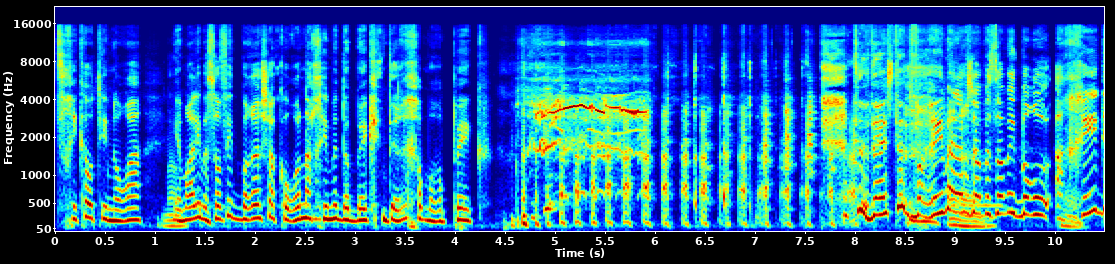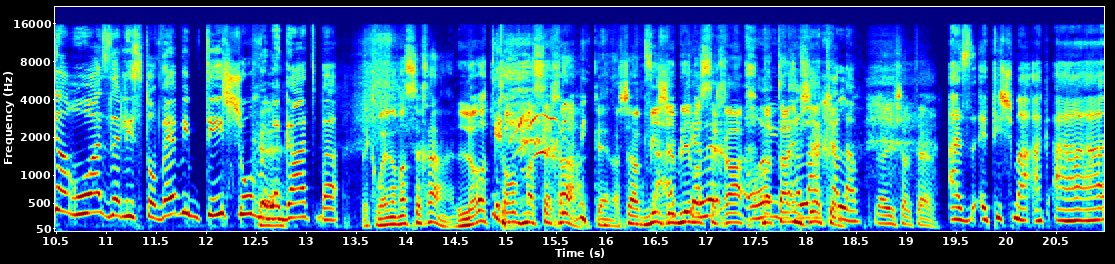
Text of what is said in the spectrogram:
הצחיקה אותי נורא. היא אמרה לי, בסוף התברר שהקורונה הכי מדבקת דרך המרפק. אתה יודע, יש את הדברים האלה עכשיו, בסוף התבררו, הכי גרוע זה להסתובב עם טישו כן. ולגעת בה. זה כמו עם המסכה, לא טוב מסכה. כן, עכשיו מי שבלי מסכה, אוי, 200 והלך שקל. לא, אי אפשר לתאר. אז אה, תשמע, ה- ה-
